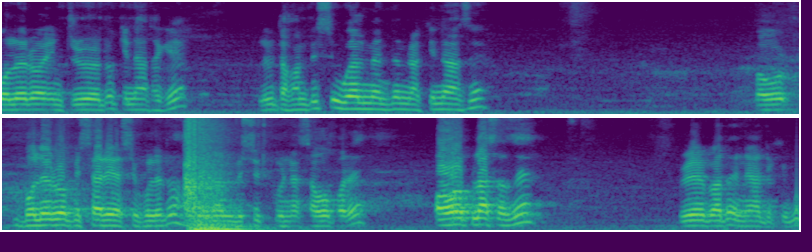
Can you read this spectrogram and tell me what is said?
বলেৰৰ ইণ্টেৰিয়ৰটো কিনা থাকে। তাখন বেছি ৱেল মেইনটেইন ৰাখি না আছে পাৱাৰ বলেৰ' বিচাৰি আছে ক'লেতো আপুনি কাৰণ ভিজিট কৰি না চাব পাৰে পাৱাৰ প্লাছ আছে ৰেয়াৰ বাটো এনে দেখিব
